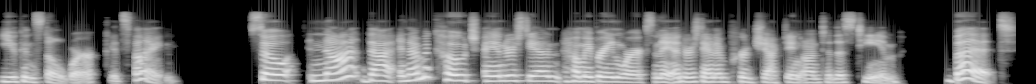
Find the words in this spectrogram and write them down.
you can still work. It's fine. So, not that, and I'm a coach, I understand how my brain works and I understand I'm projecting onto this team. But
